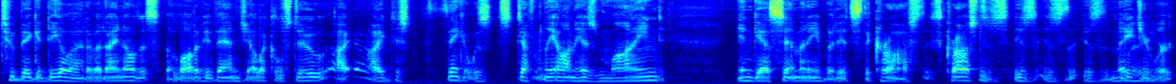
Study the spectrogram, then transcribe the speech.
too big a deal out of it. I know that a lot of evangelicals do. I, I just think it was definitely on his mind in Gethsemane, but it's the cross. This cross is is is the, is the major work,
